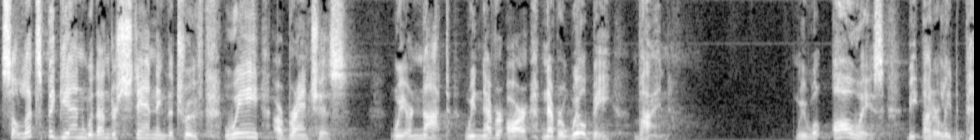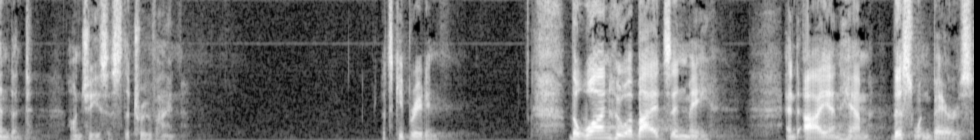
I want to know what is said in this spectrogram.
So let's begin with understanding the truth. We are branches. We are not, we never are, never will be vine. We will always be utterly dependent on Jesus, the true vine. Let's keep reading. The one who abides in me, and I in him, this one bears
